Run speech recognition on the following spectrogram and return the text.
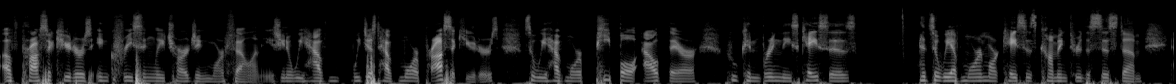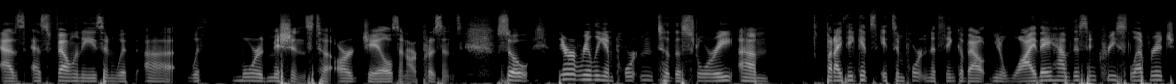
of prosecutors increasingly charging more felonies. You know, we have we just have more prosecutors, so we have more people out there who can bring these cases and so we have more and more cases coming through the system as as felonies and with uh, with more admissions to our jails and our prisons. So they're really important to the story. Um, but I think it's it's important to think about you know why they have this increased leverage,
